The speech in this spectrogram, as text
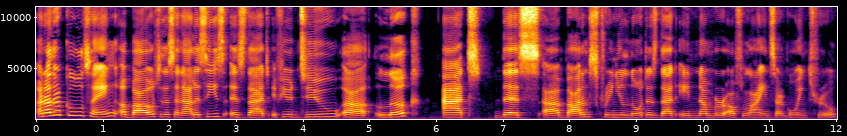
Another cool thing about this analysis is that if you do uh, look at this uh, bottom screen, you'll notice that a number of lines are going through.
